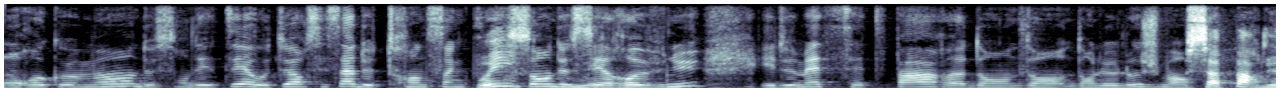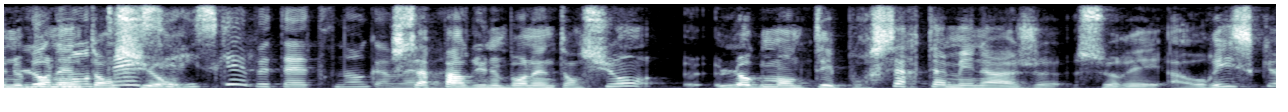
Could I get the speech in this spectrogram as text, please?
on, on, recommande de s'endetter à hauteur, c'est ça, de 35% de ses revenus et de mettre cette part dans, dans, le logement. Ça part d'une bonne intention. C'est risqué peut-être, non quand même. Ça part d'une bonne intention. L'augmenter pour certains ménages serait à haut risque,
